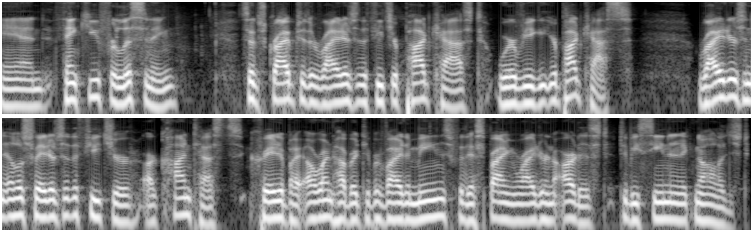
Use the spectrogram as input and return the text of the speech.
And thank you for listening. Subscribe to the Writers of the Future podcast wherever you get your podcasts. Writers and Illustrators of the Future are contests created by L. Ron Hubbard to provide a means for the aspiring writer and artist to be seen and acknowledged.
